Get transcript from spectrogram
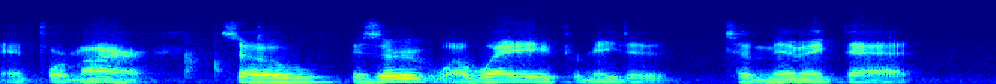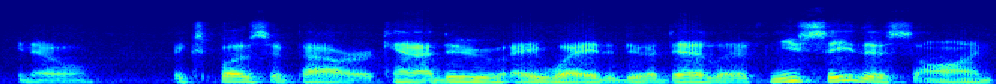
at Fort Myer. So is there a way for me to to mimic that? You know, explosive power. Can I do a way to do a deadlift? And you see this on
